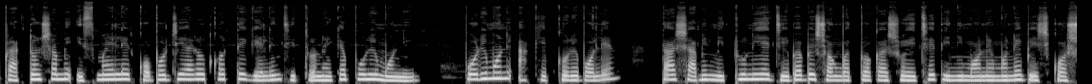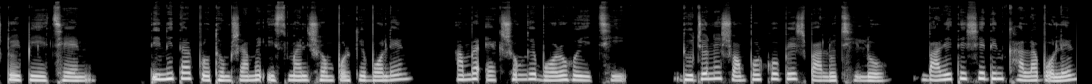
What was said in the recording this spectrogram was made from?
প্রাক্তন স্বামী ইসমাইলের কবর জিয়ারত করতে গেলেন চিত্রনায়িকা পরিমণি। পরিমণি আক্ষেপ করে বলেন, তার স্বামীর মৃত্যু নিয়ে যেভাবে সংবাদ প্রকাশ হয়েছে, তিনি মনে মনে বেশ কষ্টই পেয়েছেন। তিনি তার প্রথম স্বামী ইসমাইল সম্পর্কে বলেন, আমরা একসঙ্গে বড় হয়েছি। দুজনের সম্পর্ক বেশ ভালো ছিল। বাড়িতে সেদিন খালা বলেন,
